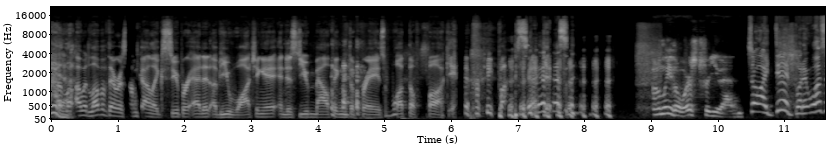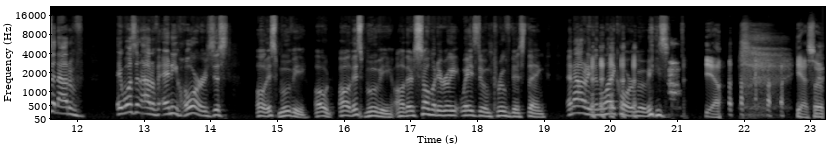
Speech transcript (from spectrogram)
I, lo- I would love if there was some kind of like super edit of you watching it and just you mouthing the phrase "What the fuck" every five seconds. Only the worst for you, Adam. So I did, but it wasn't out of it wasn't out of any horror. It's just oh this movie. Oh oh this movie. Oh there's so many re- ways to improve this thing. And I don't even like horror movies. Yeah. yeah. So,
